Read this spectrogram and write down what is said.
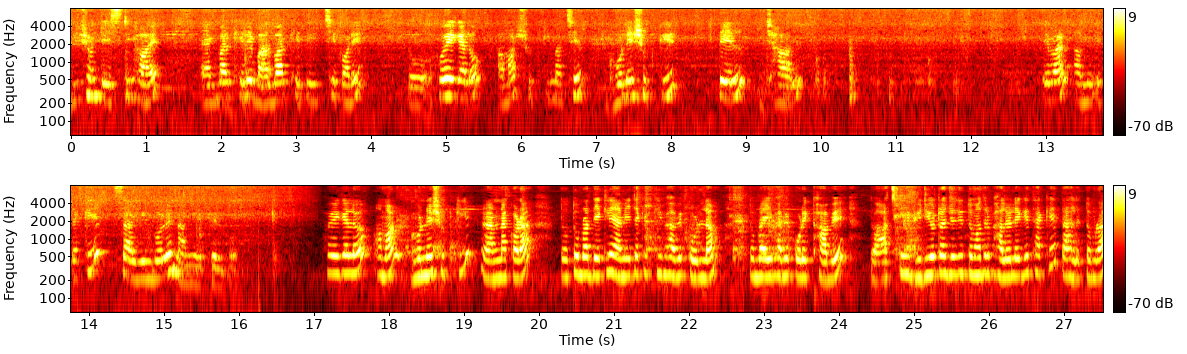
ভীষণ টেস্টি হয়। একবার খেলে বারবার খেতে ইচ্ছে করে। তো হয়ে গেল আমার শুটকি মাছের ঘনে শুটকির তেল, ঝাল। এবার আমি এটাকে সার্ভিং বলে নামিয়ে ফেলব। হয়ে গেল আমার ঘনে শুটকি রান্না করা। তো তোমরা দেখলে আমি এটাকে কীভাবে করলাম, তোমরা এইভাবে করে খাবে। তো আজকে এই ভিডিওটা যদি তোমাদের ভালো লেগে থাকে, তাহলে তোমরা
